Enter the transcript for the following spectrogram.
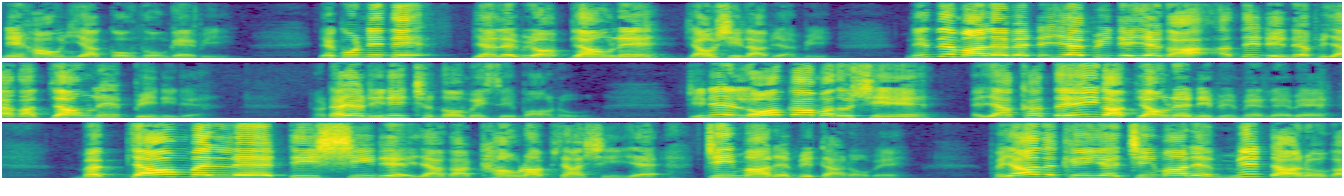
နှစ်ဟောင်းကြီးကကုံသုံးခဲ့ပြီယခုနှစ်သစ်ပြန်လဲပြီးတော့ပြောင်းလဲရောက်ရှိလာပြန်ပြီ နှစ်သစ်မှာလည်းပဲတရက်ပြီးတရက်ကအသစ်တင်တဲ့ဘုရားကပြောင်းလဲပေးနေတယ်နော်ဒါကြောင့်ဒီနေ့ချစ်တော်မိတ်ဆွေပေါင်းတို့ဒီနေ့လောကမှာဆိုရှင်အရာခတ်သိန်းကပြောင်းလဲနေပေမဲ့လည်းပဲမပြောင်းမလဲတည်ရှိတဲ့အရာကထောင်ရဖျားရှင်ရဲ့ကြီးမားတဲ့မေတ္တာတော်ပဲဘုရားသခင်ရဲ့ကြီးမားတဲ့မေတ္တာတော်က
